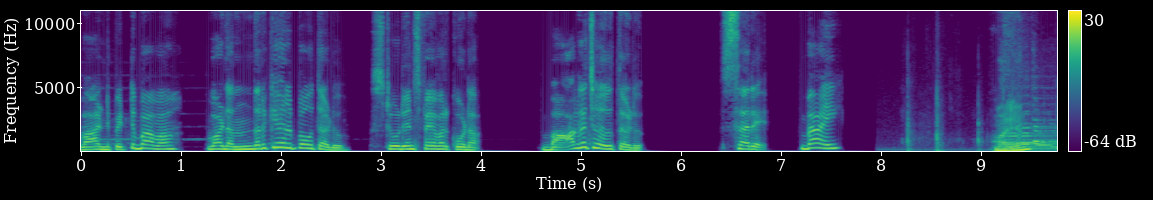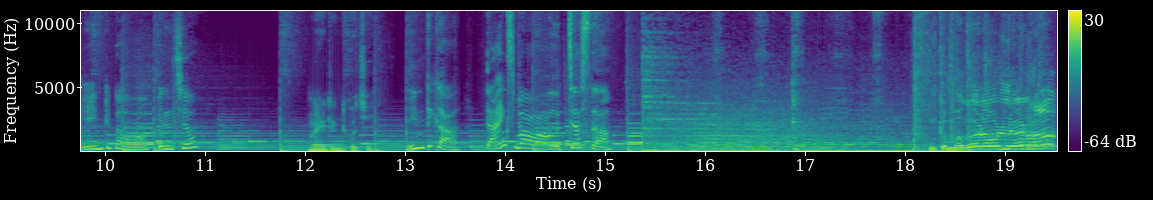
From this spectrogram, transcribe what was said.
వాడిని పెట్టు బావా. వాడందరికీ హెల్ప్ అవుతాడు. స్టూడెంట్స్ ఫేవర్ కూడా. బాగా చదువుతాడు. సరే బాయ్. ఏంటి బావా పిలిచావు? నైట్ ఇంటికి వచ్చి ఇంటికా? థ్యాంక్స్ బావా వచ్చేస్తా. ఇంకా మగాడవాడు లేడరా?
